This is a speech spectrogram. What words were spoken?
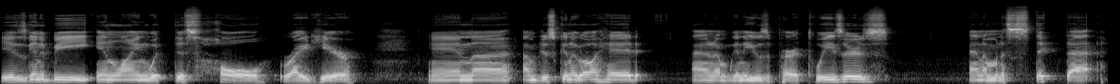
is going to be in line with this hole right here. And uh, I'm just going to go ahead and I'm going to use a pair of tweezers and I'm going to stick that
